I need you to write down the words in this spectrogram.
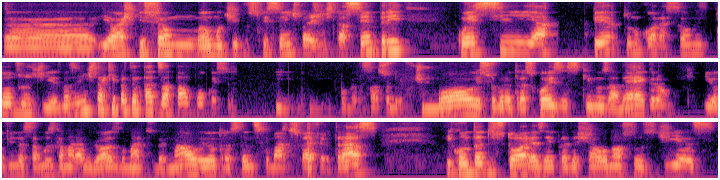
Uh, e eu acho que isso é um, é um motivo suficiente para a gente estar tá sempre com esse aperto no coração todos os dias. Mas a gente está aqui para tentar desatar um pouco esse. E, conversar sobre futebol e sobre outras coisas que nos alegram. E ouvindo essa música maravilhosa do Marcos Bernal e outras tantas que o Marcos Pfeiffer traz e contando histórias aí para deixar os nossos dias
